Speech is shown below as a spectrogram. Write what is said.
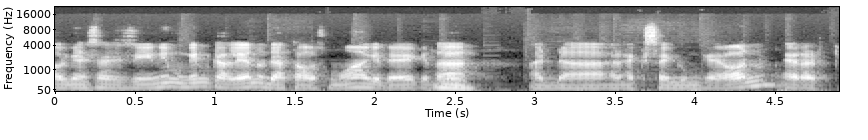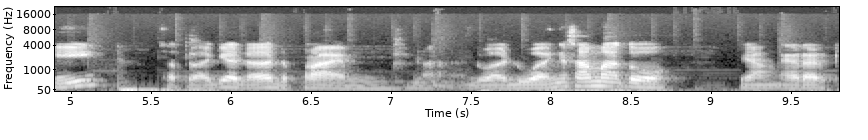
organisasi ini mungkin kalian udah tahu semua gitu ya kita Hmm. ada Exegum Keon, RRQ, satu lagi adalah The Prime. Nah dua-duanya sama tuh, yang RRQ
